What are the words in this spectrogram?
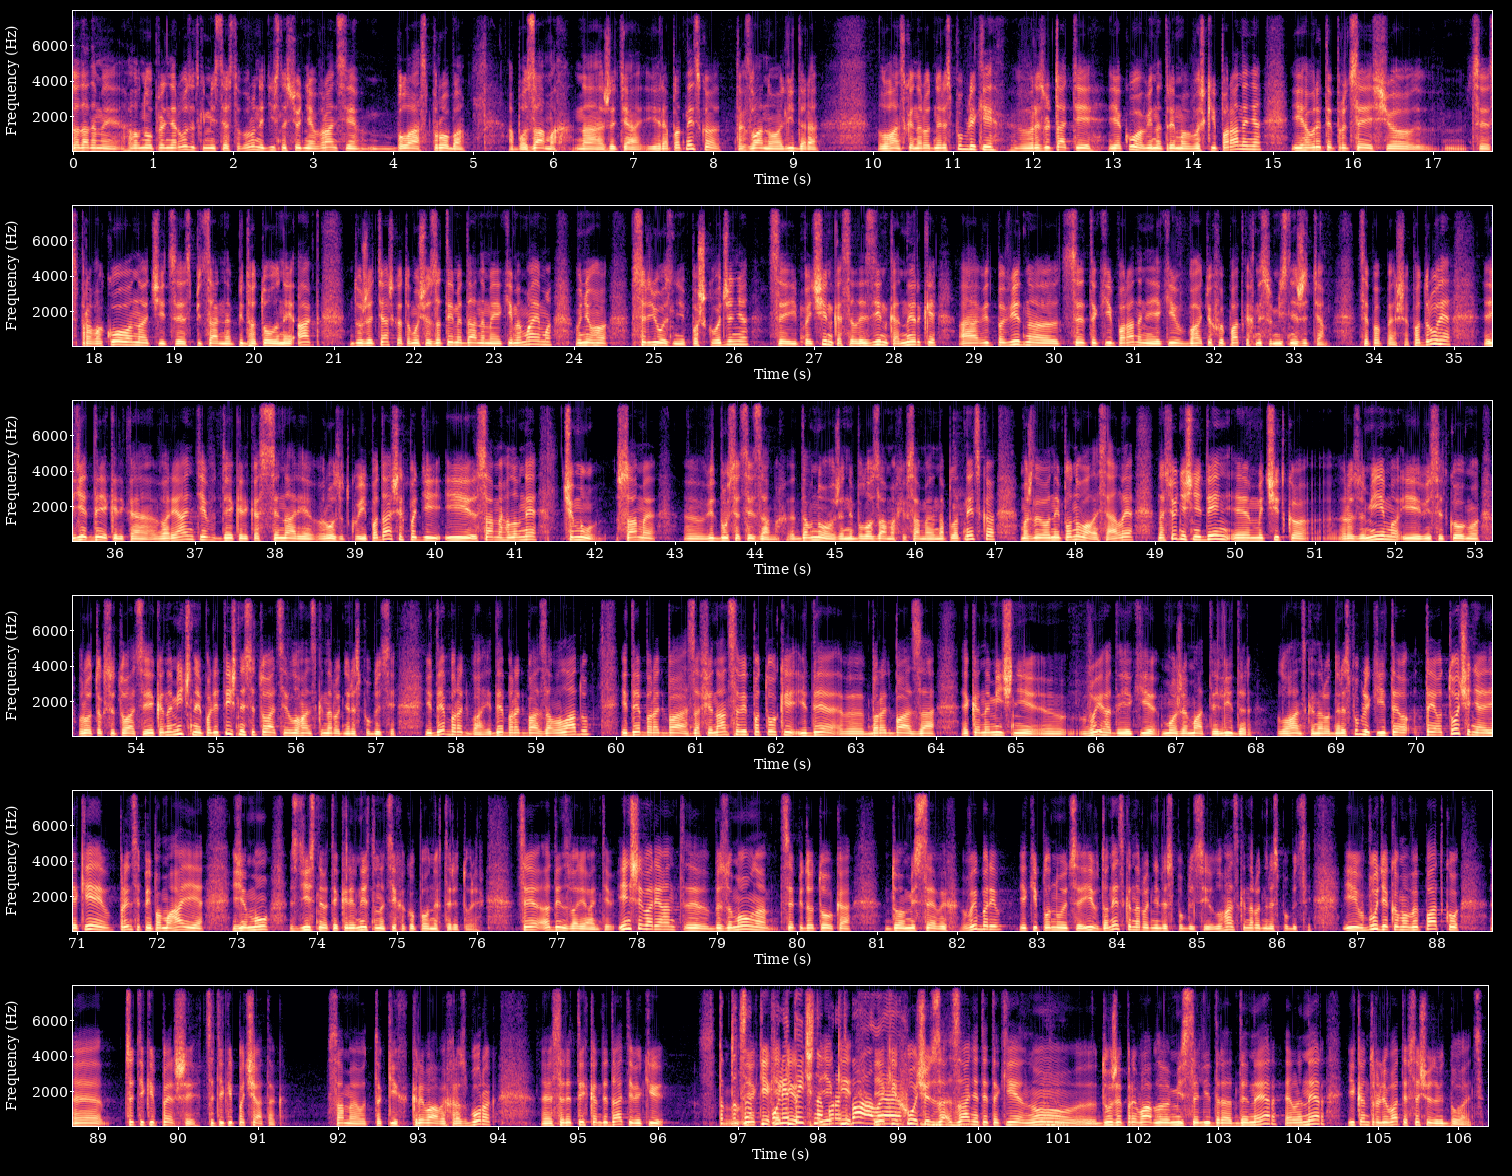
За даними головного управління розвідки Міністерства оборони, дійсно сьогодні вранці була спроба або замах на життя Ігоря Платницького, так званого лідера Луганської Народної Республіки, в результаті якого він отримав важкі поранення. І говорити про це, що це спровоковано чи це спеціально підготовлений акт, дуже тяжко, тому що за тими даними, які ми маємо, у нього серйозні пошкодження. Це і печінка, селезінка, нирки. А відповідно, це такі поранення, які в багатьох випадках несумісні з життям. Це по-перше. По-друге, є декілька варіантів, декілька сценаріїв розвитку і подальших подій. І саме головне, чому саме е, відбувся цей замах. Давно вже не було замахів саме на Платницького, можливо, вони планувалися. Але на сьогоднішній день е, ми чітко розуміємо і відслідковуємо розвиток ситуації економічної, політичної ситуації в Луганській Народній Республіці. Іде боротьба. Іде боротьба за владу, іде боротьба за фінансові потоки, іде е, боротьба за економічні вигоди, які може мати лідер. Луганської Народної Республіки і те, те оточення, яке в принципі допомагає йому здійснювати керівництво на цих окупованих територіях. Це один з варіантів. Інший варіант, е, безумовно, це підготовка до місцевих виборів, які плануються і в Донецькій Народній Республіці, і в Луганській Народній Республіці. І в будь-якому випадку е, це тільки перший, це тільки початок саме от таких кривавих розборок е, серед тих кандидатів, які Тобто це яких- політична які, боротьба, але які хочуть зайняти таке ну, дуже привабливе місце лідера ДНР, ЛНР і контролювати все, що відбувається.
